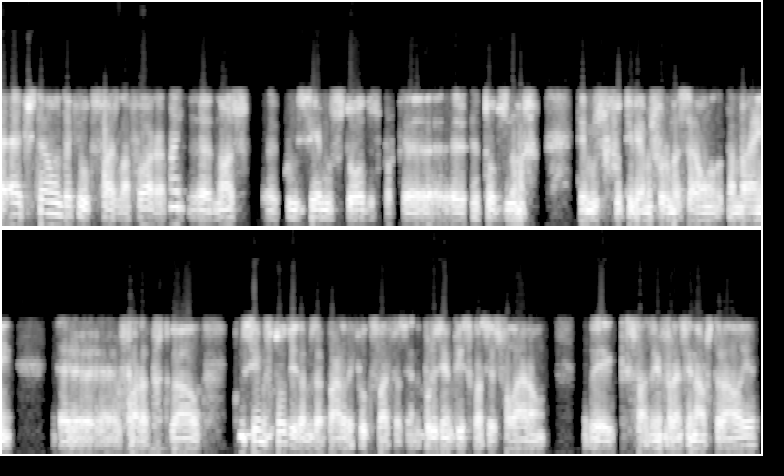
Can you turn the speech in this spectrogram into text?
A questão daquilo que se faz lá fora, bem, eh, nós eh, conhecemos todos, porque todos nós temos, tivemos formação também fora de Portugal, conhecemos todos e damos a par daquilo que se vai fazendo. Por exemplo, isso que vocês falaram que se faz em França e na Austrália,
